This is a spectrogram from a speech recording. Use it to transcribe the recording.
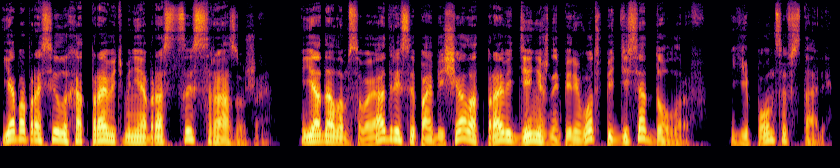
Я попросил их отправить мне образцы сразу же. Я дал им свой адрес и пообещал отправить денежный перевод в 50 долларов. Японцы встали.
